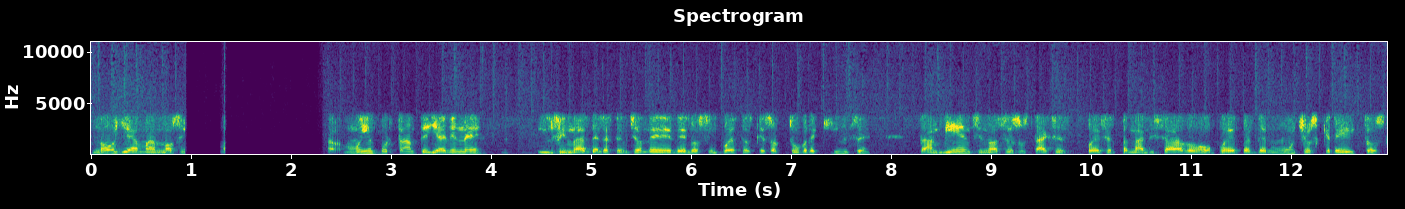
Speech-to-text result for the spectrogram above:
no llaman, no se... Muy importante, ya viene el final de la extensión de, de los impuestos, que es octubre 15. También, si no hace sus taxes, puede ser penalizado o puede perder muchos créditos.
